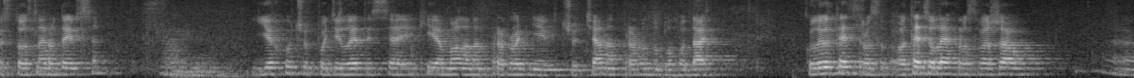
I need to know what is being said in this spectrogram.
Христос народився. Я хочу поділитися, які я мала надприродні відчуття, надприродну благодать. Коли отець, роз... отець Олег розважав е,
